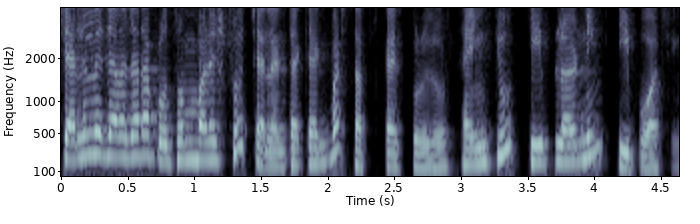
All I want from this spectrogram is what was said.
চ্যানেলে যারা যারা প্রথমবার এসছো চ্যানেলটাকে একবার সাবস্ক্রাইব করে দিও। Thank you keep learning keep watching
